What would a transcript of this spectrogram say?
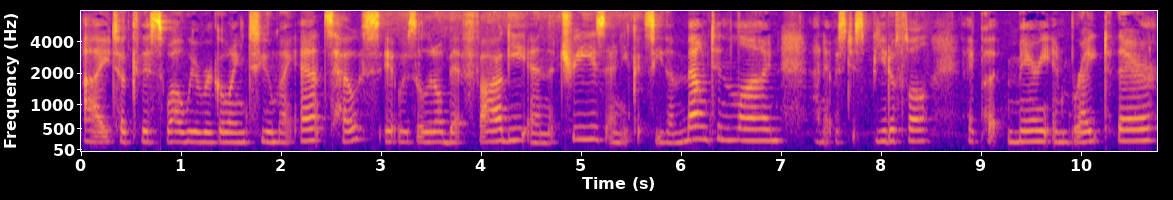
I took this while we were going to my aunt's house. It was a little bit foggy and the trees and you could see the mountain line and it was just beautiful. I put Merry and Bright there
